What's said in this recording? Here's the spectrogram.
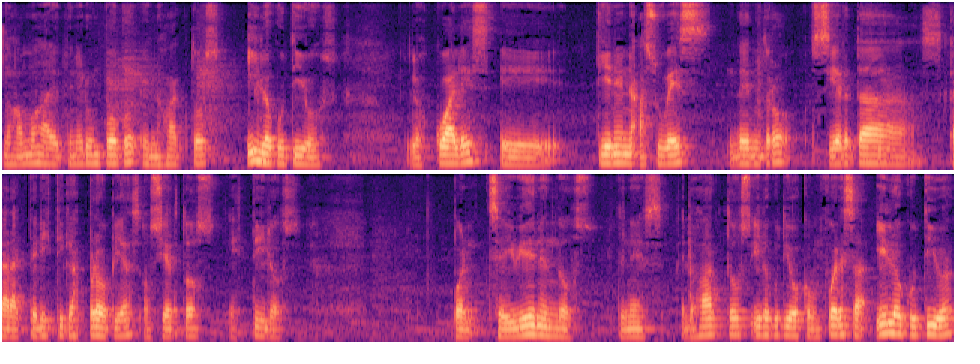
nos vamos a detener un poco en los actos ilocutivos, los cuales eh, tienen a su vez dentro ciertas características propias o ciertos estilos. Bueno, se dividen en dos tenés los actos ilocutivos con fuerza ilocutiva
